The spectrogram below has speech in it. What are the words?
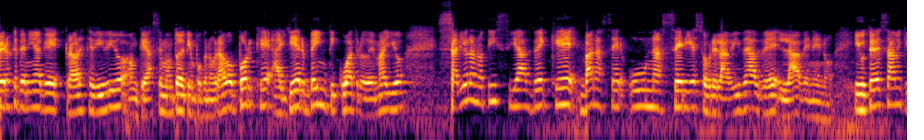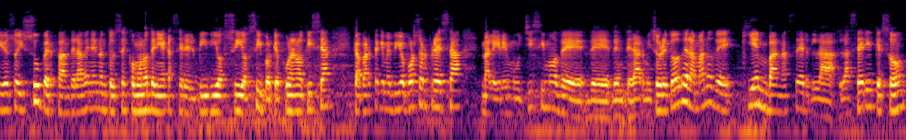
pero es que tenía que grabar este vídeo, aunque hace un montón de tiempo que no grabo, porque ayer 24 de mayo salió la noticia de que van a hacer una serie sobre la vida de la Veneno. Y ustedes saben que yo soy súper fan de la Veneno, entonces como no tenía que hacer el vídeo sí o sí, porque fue una noticia que aparte que me pilló por sorpresa, me alegré muchísimo de, enterarme. Y sobre todo de la mano de quién van a hacer la, la serie, que son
